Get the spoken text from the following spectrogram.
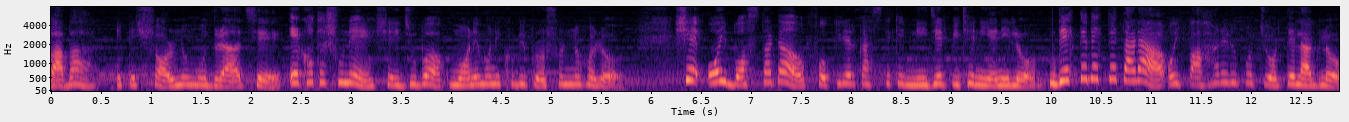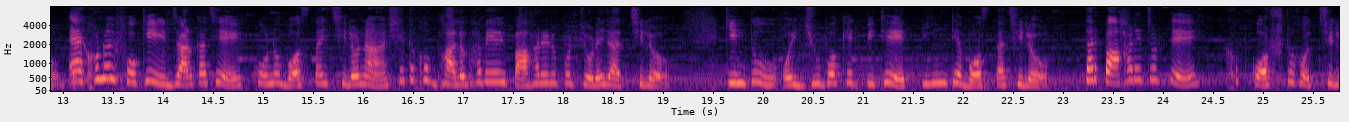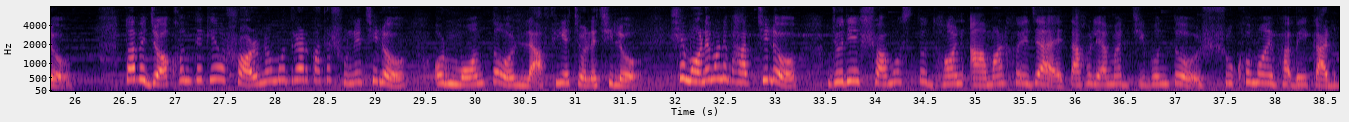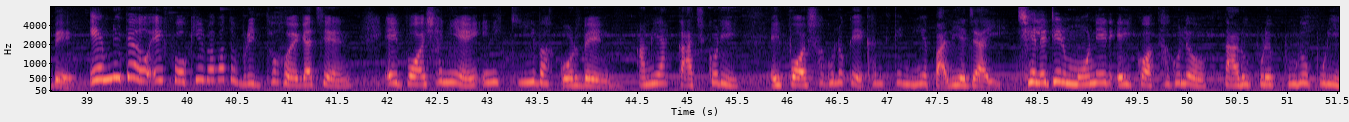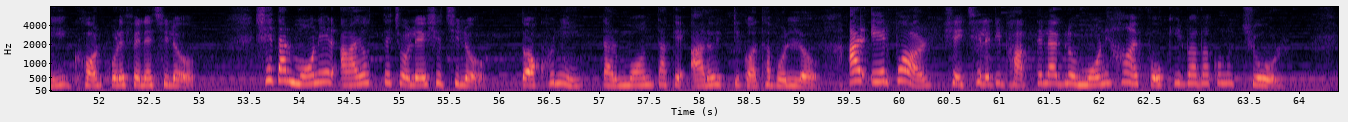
বাবা, এতে স্বর্ণ মুদ্রা আছে। এ কথা শুনে সেই যুবক মনে মনে খুবই প্রসন্ন হলো। সে ওই বস্তাটাও ফকিরের কাছ থেকে নিজের পিঠে নিয়ে নিল। দেখতে দেখতে তারা ওই পাহাড়ের উপর চড়তে লাগল। এখন ওই ফকির যার কাছে কোনো বস্তাই ছিল না, সে তো খুব ভালোভাবে ওই পাহাড়ের উপর চড়ে যাচ্ছিল। কিন্তু ওই যুবকের পিঠে তিনটে বস্তা ছিল। তার পাহাড়ে চড়তে খুব কষ্ট হচ্ছিল। তবে যখন থেকে ও স্বর্ণমুদ্রার কথা শুনেছিল, ওর মন তো লাফিয়ে চলেছিল। সে মনে মনে ভাবছিল যদি এই সমস্ত ধন আমার হয়ে যায়, তাহলে আমার জীবন তো সুখময়ভাবেই কাটবে। এমনিতেও এই ফকির বাবা তো বৃদ্ধ হয়ে গেছেন। এই পয়সা নিয়ে ইনি কী বা করবেন? আমি এক কাজ করি, এই পয়সাগুলোকে এখান থেকে নিয়ে পালিয়ে যাই। ছেলেটির মনের এই কথাগুলো তার উপরে পুরোপুরি ঘর করে ফেলেছিল। সে তার মনের আয়ত্তে চলে এসেছিল। তখনই তার মন তাকে আরও একটি কথা বলল। আর এরপর সেই ছেলেটি ভাবতে লাগল, মনে হয় ফকির বাবা কোনো চোর।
